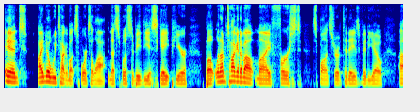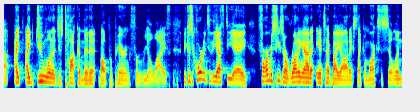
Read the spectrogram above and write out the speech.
And I know we talk about sports a lot, and that's supposed to be the escape here. But when I'm talking about my first sponsor of today's video, uh, I, I do want to just talk a minute about preparing for real life. Because according to the FDA, pharmacies are running out of antibiotics like amoxicillin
